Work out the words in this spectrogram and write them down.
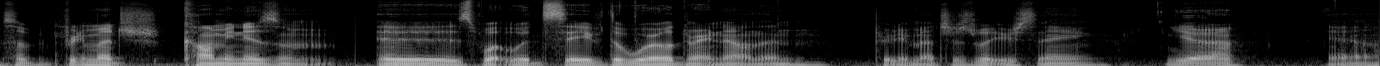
so pretty much communism is what would save the world right now then. Pretty much is what you're saying. Yeah, Yeah.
